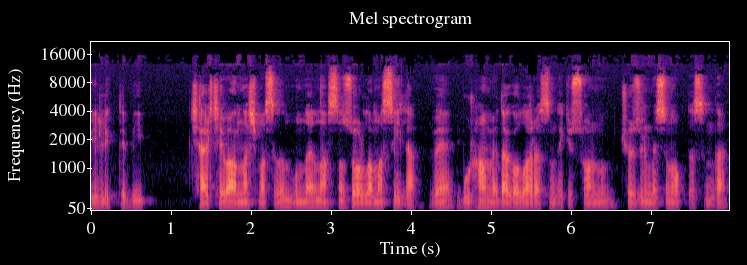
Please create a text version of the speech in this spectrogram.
birlikte bir çerçeve anlaşmasının bunların aslında zorlamasıyla ve Burhan ve Dagalo arasındaki sorunun çözülmesi noktasında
